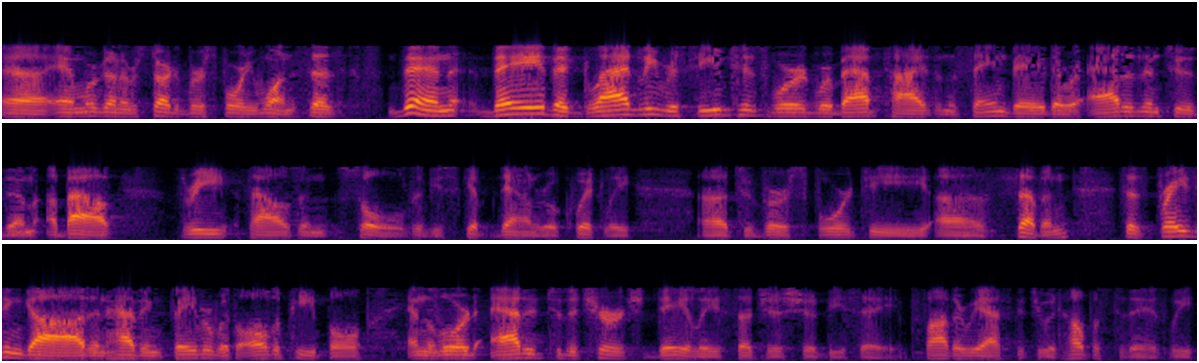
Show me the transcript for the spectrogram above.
uh, and we're going to start at verse 41. It says. Then they that gladly received his word were baptized, and the same day there were added unto them about 3,000 souls. If you skip down real quickly uh, to verse 47, it says, Praising God and having favor with all the people, and the Lord added to the church daily such as should be saved. Father, we ask that you would help us today as we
